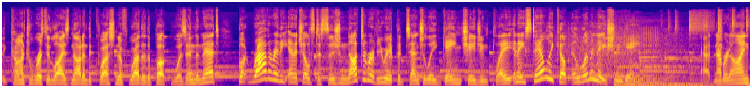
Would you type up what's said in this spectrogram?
The controversy lies not in the question of whether the puck was in the net, but rather in the NHL's decision not to review a potentially game-changing play in a Stanley Cup elimination game. At number 9,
